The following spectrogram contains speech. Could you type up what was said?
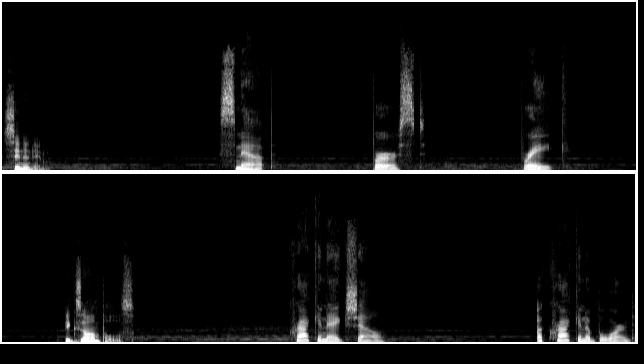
Synonym Snap, Burst, Break. Examples Crack an eggshell. A crack in a board.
